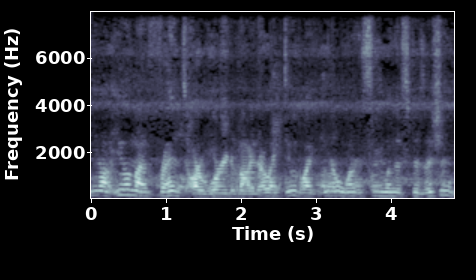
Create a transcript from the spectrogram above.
you know, even my friends are worried about it. They're like, dude, like, we don't want to see you in this position.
